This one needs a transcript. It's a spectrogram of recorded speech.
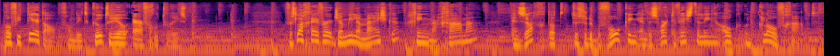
profiteert al van dit cultureel erfgoedtoerisme. Verslaggever Jamila Meiske ging naar Ghana en zag dat tussen de bevolking en de zwarte vestelingen ook een kloof gaat.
